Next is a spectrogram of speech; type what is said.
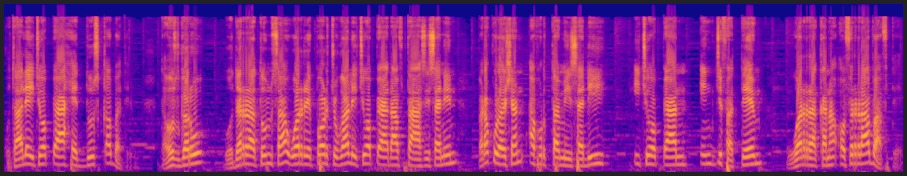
kutaalee Itoophiyaa hedduus qabate. Ta'us garuu boodarra tumsa warri Poorchugaal Itoophiyaadhaaf taasisaniin bara 1543 Itoophiyaan injifattee warra kana ofirraa baafte.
